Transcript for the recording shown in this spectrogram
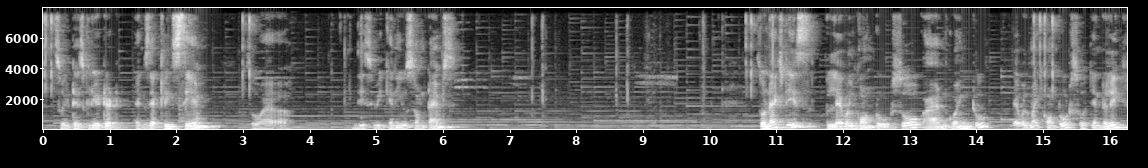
So it is created exactly same. So uh, this we can use sometimes. So next is label contour. So i am going to level my contour. So generally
